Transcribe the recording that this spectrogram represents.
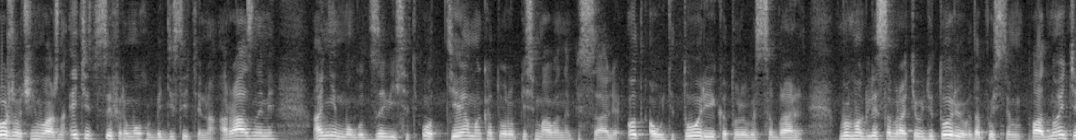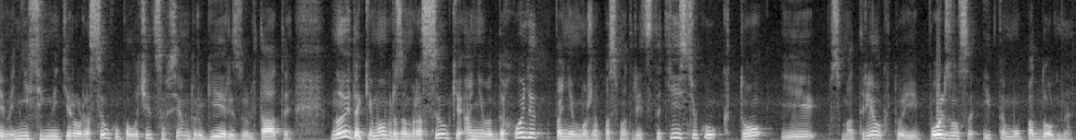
Тоже очень важно. Эти цифры могут быть действительно разными. Они могут зависеть от темы, которую письма вы написали, от аудитории, которую вы собрали. Вы могли собрать аудиторию, допустим, по одной теме, не сегментируя рассылку, получить совсем другие результаты. Ну и таким образом рассылки, они вот доходят, по ним можно посмотреть статистику, кто и смотрел, кто ей пользовался и тому подобное.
